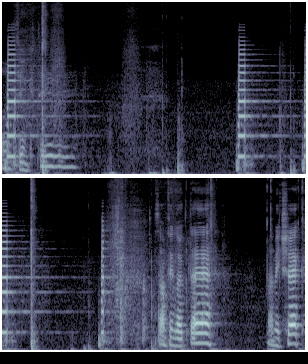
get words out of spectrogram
I think there. Something like that. Let me check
